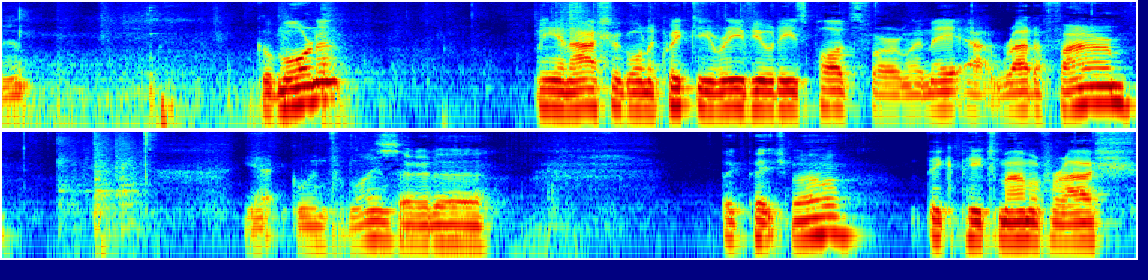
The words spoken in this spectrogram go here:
in. Good morning. Me and Ash are going to quickly review these pods for my mate at Rada Farm. Yeah, going for mine. So the Big Peach Mama. Big Peach Mama for Ash.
